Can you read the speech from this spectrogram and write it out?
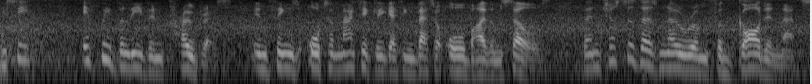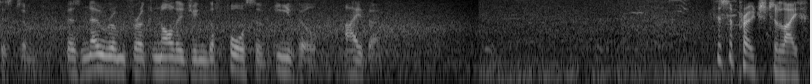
You see, if we believe in progress, in things automatically getting better all by themselves, then just as there's no room for God in that system, there's no room for acknowledging the force of evil either. This approach to life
